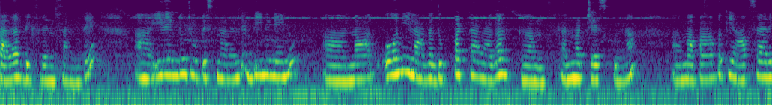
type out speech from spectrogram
colour difference అంతే ఇది ఎందుకు చూపిస్తున్నానంటే దీన్ని నేను నా ఓనీ లాగా దుప్పట్టా లాగా కన్వర్ట్ చేసుకున్నా మా పాపకి హాఫ్ శారీ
